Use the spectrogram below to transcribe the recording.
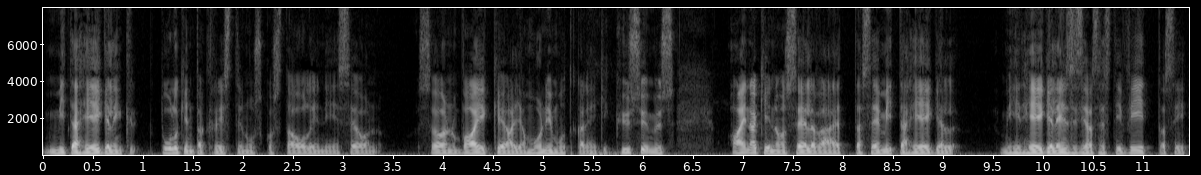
mitä Hegelin tulkinta kristinuskosta oli, niin se on, se on vaikea ja monimutkainenkin kysymys. Ainakin on selvää, että se, mitä Hegel, mihin Hegel ensisijaisesti viittasi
